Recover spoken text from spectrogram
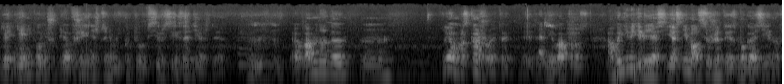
Я, я не помню, чтобы я в жизни что-нибудь купил в Сирсе из одежды. Мгм. Вам надо... Ну, я вам расскажу, это, это не вопрос. А вы не видели, я, я снимал сюжеты из магазинов.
